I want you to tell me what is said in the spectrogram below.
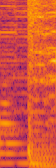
Thank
